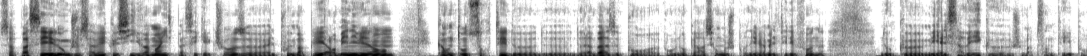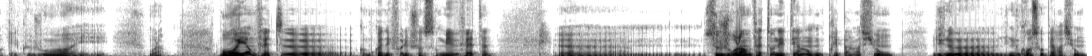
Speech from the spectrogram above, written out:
ça passait, donc je savais que si vraiment il se passait quelque chose, euh, elle pouvait m'appeler. Alors bien évidemment, quand on sortait de, de, la base pour, pour une opération, moi je prenais jamais le téléphone, donc, euh, mais elle savait que je m'absentais pour quelques jours, et voilà. Bon, et en fait, euh, comme quoi des fois les choses sont bien faites, ce jour-là, en fait, on était en préparation d'une grosse opération.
